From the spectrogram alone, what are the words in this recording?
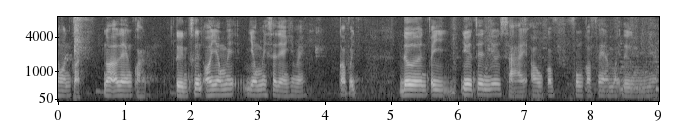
นอนก่อน นอนอาแรงก่อน ตื่นขึ้น อ๋อ ยังไม่ ยังไม่แสดงใช่ไหม ก็ไปเดินไปยืดเส้นยืดสาย เอากาฟงกาแฟมาดื่มอย่างเงี้ย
